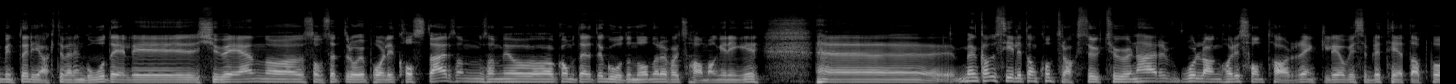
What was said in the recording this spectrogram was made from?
Begynte å reaktivere en god del i 21 og sånn sett dro jo på litt kost der, som, som jo kommer dere til gode nå når dere faktisk har mange rigger. Eh, men kan du si litt om kontraktstrukturen her? Hvor lang horisont har dere egentlig og visibilitet da på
